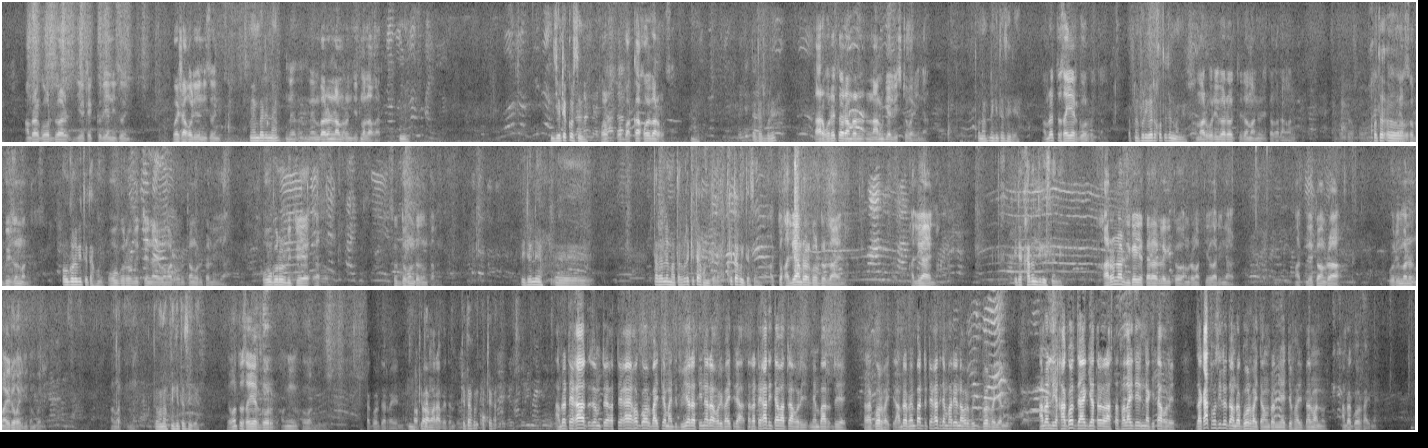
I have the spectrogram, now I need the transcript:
আমরা গড় দুয়ার যে টেক করিয়া নিছইন। পয়সা করিয়া নিছইন মেম্বারের নাম মেম্বারের নাম রঞ্জিত মালাকার জিওটেক করছেন বাক্কা কয়বার করছে তারপরে তারপরে তো আর আমরা নাম গিয়া লিস্ট পাই না তখন আপনি কিতা চাইরা আমরা তো চাই আর গড় পাইতাম আপনার পরিবারে কতজন মানুষ আমার পরিবারত তো মানুষ তো কারা মানুষ কত চব্বিশ জন মানুষ ও ভিতরে তখন ও গরুর ভিতরে নাই আমার হরুতা মরুতা লইয়া ও গরুর ভিতরে চোদ্দ ঘণ্টা জন থাকে এটা তারা হলে মাথার পরে কেতা কইন তারা কেতা কইতাছেন আর তো খালি আমরা গড় দরজা আয় না। খালি আয় না। এটা কারণ জিজ্ঞেস আমি কারণ আর জিগাই তারার লাগি তো আমরা মাতিয়ে পারি না আর। মাতলে তো আমরা গরিব মানুষ মাইরও খাই দিতাম পারি। আর মাতি না। তখন আপনি কিতা চাইরা এখন তো চাই আর গড় আমি খাওয়ার আমার আবেদন টাকা আমরা টেকা যেন টে- টেকা এখন গড় বাইতে দুই করি তারা টেকা দিতে বার্তা করি মেম্বার যে তারা গড় বাইতে আমরা মেম্বার টেকা দিতাম পারি না করে গড় না। আমরা কাগজ যাই গিয়া তারা রাস্তা ফেলাই দেয় না কিতা করে। জাগাত ফসিলে তো আমরা গড় পাইতাম আমরা নিয়ে পাইবার মানুষ। আমরা গড় ভাই না।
